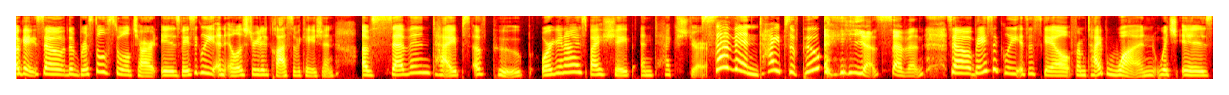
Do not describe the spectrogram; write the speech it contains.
Okay, so the Bristol stool chart is basically an illustrated classification of seven types of poop organized by shape and texture. Seven types of poop? yes, seven. So basically, it's a scale from type one, which is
